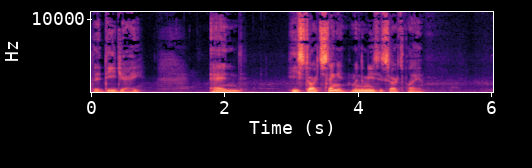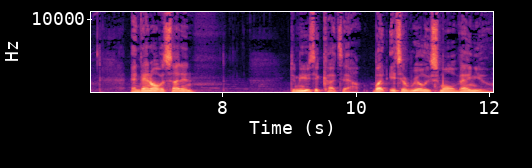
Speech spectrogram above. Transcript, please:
the DJ, and he starts singing when the music starts playing. And then all of a sudden, the music cuts out, but it's a really small venue.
